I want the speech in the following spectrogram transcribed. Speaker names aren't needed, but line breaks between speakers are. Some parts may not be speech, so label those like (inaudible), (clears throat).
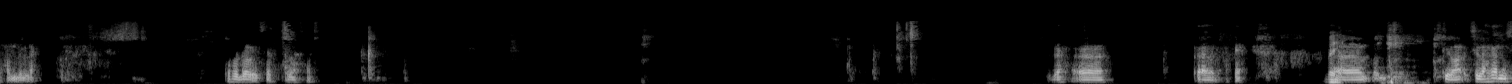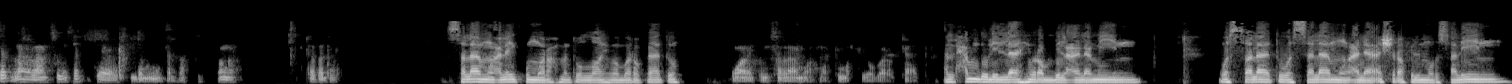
Alhamdulillah. Tafadhol Ustaz, silahkan. Sudah, uh, uh, oke. Okay. Baik. Uh, silahkan Ustaz, nah, langsung Ustaz untuk meminta waktu. Monggo. Tafadhol.
Assalamualaikum warahmatullahi wabarakatuh.
Waalaikumsalam warahmatullahi wabarakatuh.
Alhamdulillahi rabbil alamin. Wassalatu wassalamu ala ashrafil mursalin.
